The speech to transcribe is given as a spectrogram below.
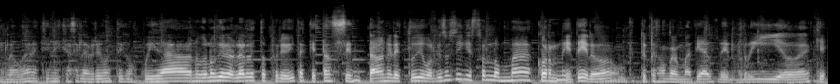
en los lugares tienes que hacer la pregunta con cuidado. No, quiero hablar de estos periodistas que están sentados en el estudio, porque eso sí que son los más corneteros. Estoy pensando en Matías del Río, que,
